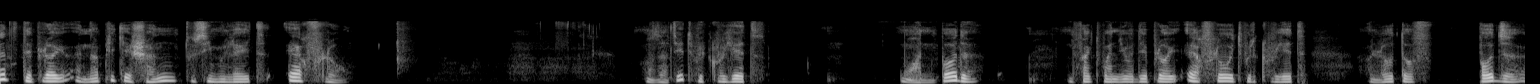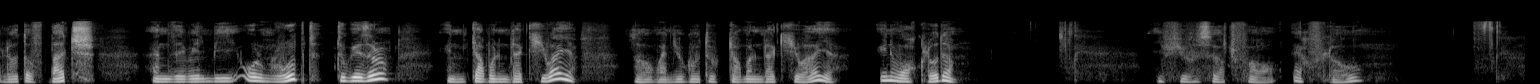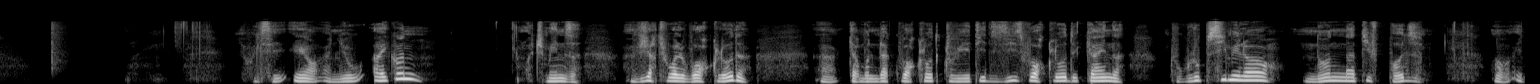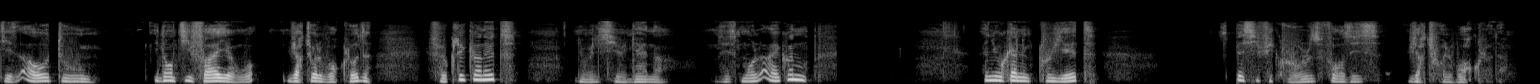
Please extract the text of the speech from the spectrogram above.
Let's deploy an application to simulate airflow. So that's it. We create one pod. In fact, when you deploy airflow, it will create a lot of pods, a lot of batch, and they will be all grouped together in Carbon Black UI. So when you go to Carbon Black UI in workload, if you search for airflow, will see here a new icon, which means virtual workload. Uh, Carbon Black workload created this workload kind to group similar non-native pods. So it is how to identify virtual workloads. If you click on it, you will see again this small icon. And you can create specific rules for this virtual workload.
